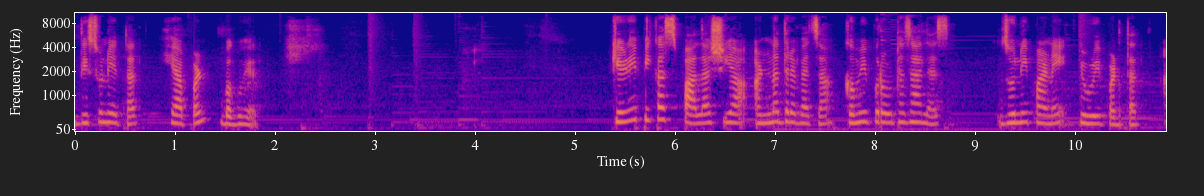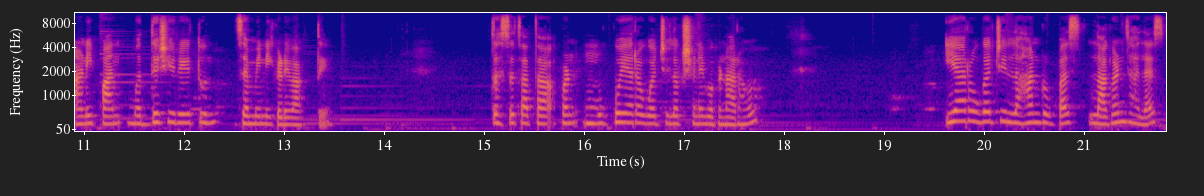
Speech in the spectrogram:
दिसून येतात हे आपण बघूयात. केळी पिकास पालाश या अन्नद्रव्याचा कमी पुरवठा झाल्यास जुनी पाने पिवळी पडतात आणि पान मध्यशिरेतून जमिनीकडे वागते. तसंच आता आपण मुको या रोगाची लक्षणे बघणार आहोत. या रोगाची लहान रोपास लागण झाल्यास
